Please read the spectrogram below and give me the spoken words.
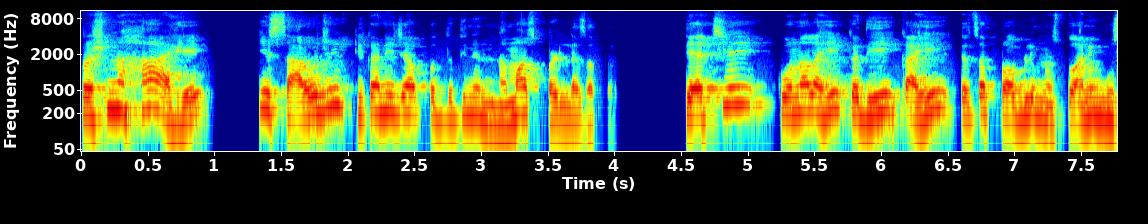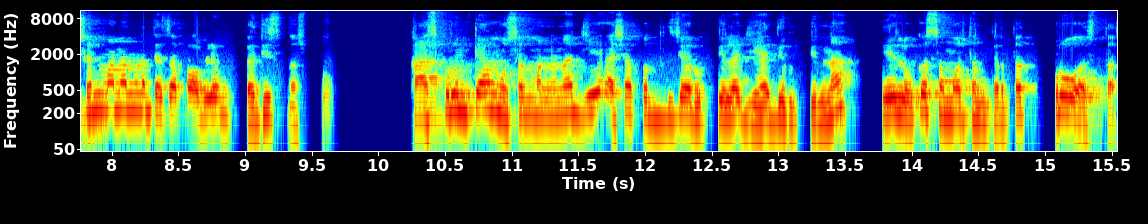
प्रश्न हा आहे की सार्वजनिक ठिकाणी ज्या पद्धतीने नमाज पडल्या जातं त्याची कोणालाही कधीही काही त्याचा प्रॉब्लेम नसतो आणि मुसलमानांना त्याचा प्रॉब्लेम कधीच नसतो. खास करून त्या मुसलमानांना जे अशा पद्धतीच्या वृत्तीला जिहादी वृत्तींना हे लोक समर्थन करतात प्रो असतात.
